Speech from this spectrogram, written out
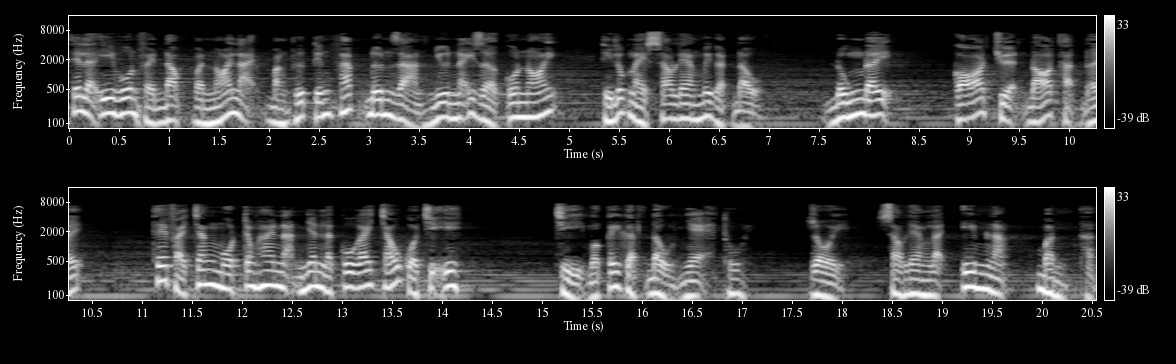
Thế là Yvonne phải đọc và nói lại bằng thứ tiếng Pháp đơn giản như nãy giờ cô nói. Thì lúc này Sao Len mới gật đầu. Đúng đấy, có chuyện đó thật đấy. Thế phải chăng một trong hai nạn nhân là cô gái cháu của chị? Chỉ một cái gật đầu nhẹ thôi. Rồi, sao len lại im lặng, bần thần?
